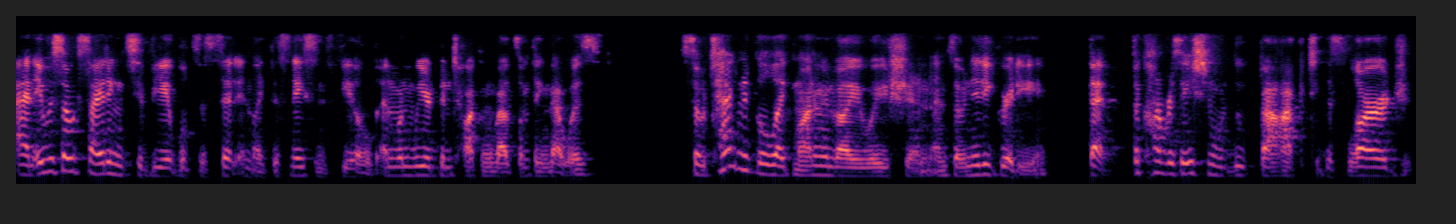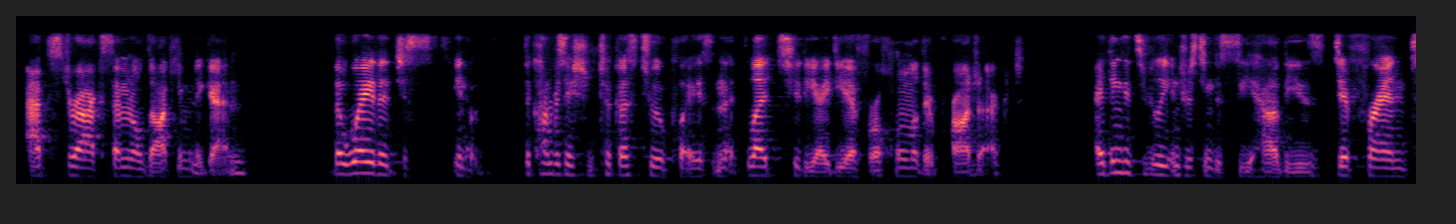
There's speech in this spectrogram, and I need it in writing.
And it was so exciting to be able to sit in like this nascent field. And when we had been talking about something that was so technical like monitoring evaluation and so nitty gritty that the conversation would loop back to this large abstract seminal document again. The way that just you know the conversation took us to a place and that led to the idea for a whole other project. I think it's really interesting to see how these different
